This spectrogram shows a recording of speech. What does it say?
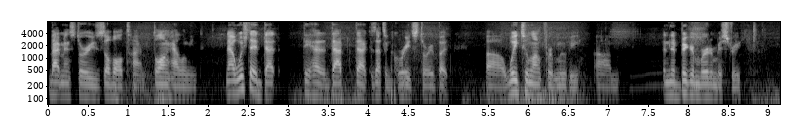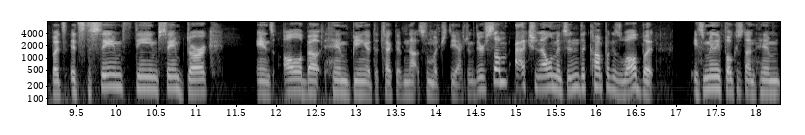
Batman stories of all time, The Long Halloween. Now, I wish they had that they had adapted that because that's a great story, but uh, way too long for a movie um, and a bigger murder mystery. But it's, it's the same theme, same dark, and it's all about him being a detective, not so much the action. There's some action elements in the comic book as well, but it's mainly focused on him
